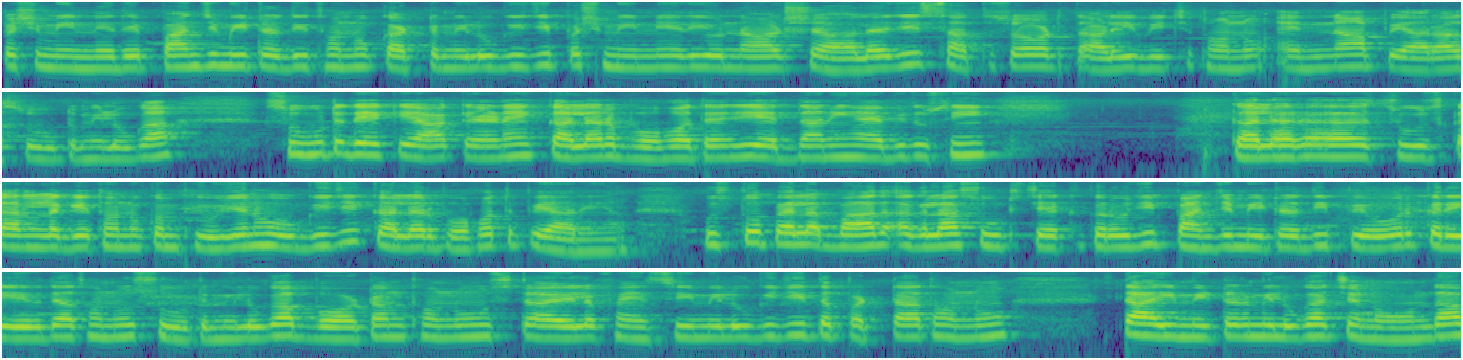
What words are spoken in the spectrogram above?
ਪਸ਼ਮੀਨੇ ਦੇ 5 ਮੀਟਰ ਦੀ ਤੁਹਾਨੂੰ ਕੱਟ ਮਿਲੂਗੀ ਜੀ। ਪਸ਼ਮੀਨੇ ਦੀ ਉਹ ਨਾਲ ਸ਼ਾਲ ਹੈ ਜੀ। 748 ਵਿੱਚ ਤੁਹਾਨੂੰ ਇੰਨਾ ਪਿਆਰਾ ਸੂਟ ਮਿਲੂਗਾ। ਸੂਟ ਦੇ ਕੇ ਆ ਕਹਿਣੇ ਕਲਰ ਬਹੁਤ ਹੈ ਜੀ ਇਦਾਂ ਨਹੀਂ ਹੈ ਵੀ ਤੁਸੀਂ ਕਲਰ ਚੂਜ਼ ਕਰਨ ਲੱਗੇ ਤੁਹਾਨੂੰ ਕੰਫਿਊਜ਼ਨ ਹੋਊਗੀ ਜੀ ਕਲਰ ਬਹੁਤ ਪਿਆਰੇ ਆ। ਉਸ ਤੋਂ ਪਹਿਲਾਂ ਬਾਅਦ ਅਗਲਾ ਸੂਟ ਚੈੱਕ ਕਰੋ ਜੀ 5 ਮੀਟਰ ਦੀ ਪਿਓਰ ਕਰੇਵ ਦਾ ਤੁਹਾਨੂੰ ਸੂਟ ਮਿਲੂਗਾ ਬਾਟਮ ਤੁਹਾਨੂੰ ਸਟਾਈਲ ਫੈਂਸੀ ਮਿਲੂਗੀ ਜੀ, ਦੁਪੱਟਾ ਤੁਹਾਨੂੰ 2.5 ਮੀਟਰ ਮਿਲੂਗਾ ਚਨੋਨ ਦਾ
